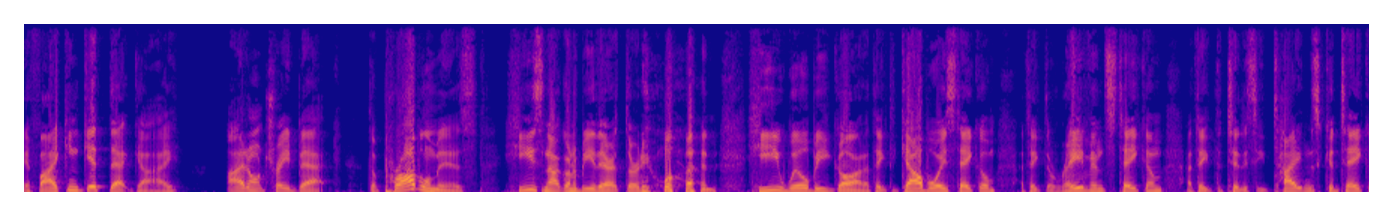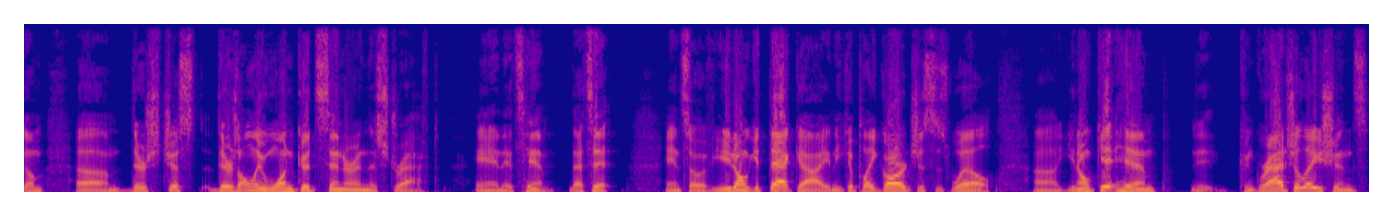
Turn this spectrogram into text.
If I can get that guy, I don't trade back. The problem is he's not going to be there at 31. he will be gone. I think the Cowboys take him. I think the Ravens take him. I think the Tennessee Titans could take him. Um, there's just there's only one good center in this draft and it's him. That's it. And so if you don't get that guy, and he could play guard just as well, uh, you don't get him. Eh, congratulations,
